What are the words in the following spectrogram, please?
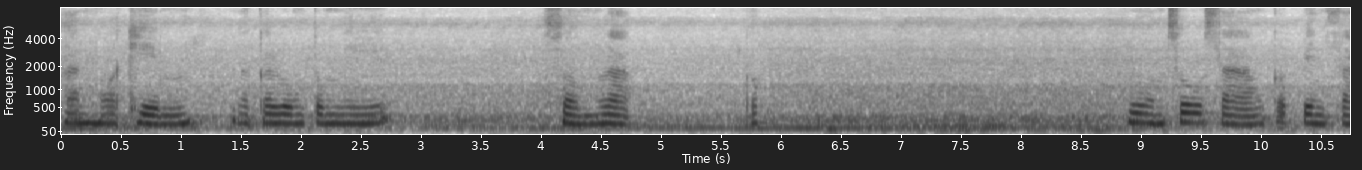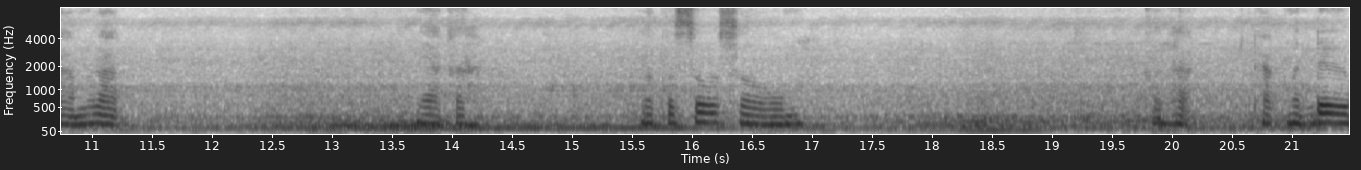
พันหัวเข็ม แล้วก็ลงตรงนี้สองหลักก็รวมโซ่สามก็เป็นสามหลัก เนี่ยค่ะ แล้วก็โซ่สองก็ถั กถักเหมือนเดิม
